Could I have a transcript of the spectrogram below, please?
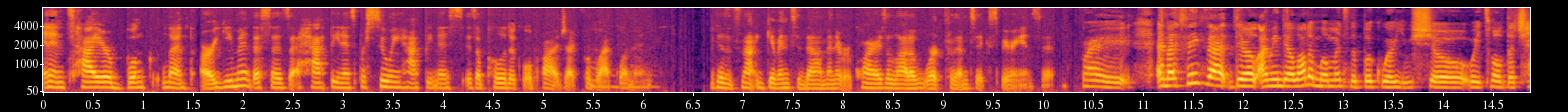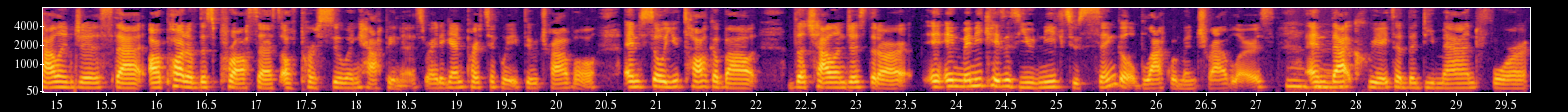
an entire book length argument that says that happiness, pursuing happiness, is a political project for mm-hmm. Black women because it's not given to them and it requires a lot of work for them to experience it. Right. And I think that there I mean there are a lot of moments in the book where you show right, some of the challenges that are part of this process of pursuing happiness, right? Again, particularly through travel. And so you talk about the challenges that are in, in many cases unique to single black women travelers mm-hmm. and that created the demand for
